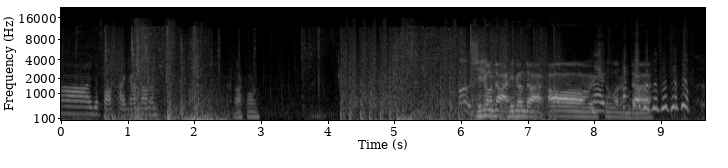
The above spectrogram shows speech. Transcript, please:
Oh, I just lost high ground on him. Knocked one. Oh He gonna die, he gonna die. Oh, you should let him Up, up, die.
